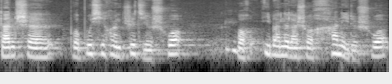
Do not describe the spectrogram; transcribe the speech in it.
但是我不喜欢直接说，我一般的来说含义的说。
